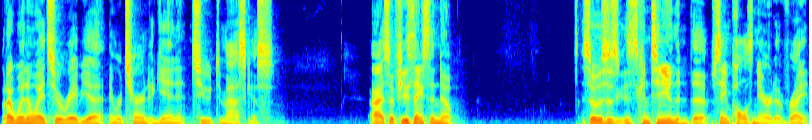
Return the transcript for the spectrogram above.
But I went away to Arabia and returned again to Damascus. All right, so a few things to note. So this is, is continuing the, the St. Paul's narrative, right?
